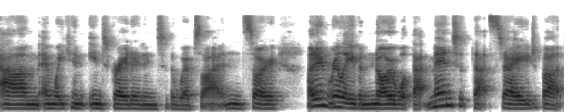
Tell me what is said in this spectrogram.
um, and we can integrate it into the website." And so I didn't really even know what that meant at that stage, but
